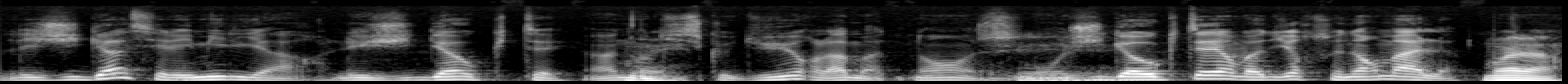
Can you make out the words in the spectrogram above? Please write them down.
Les gigas, c'est les milliards, les gigaoctets. Hein, nos Oui. disques durs, là maintenant, C'est- bon, gigaoctets, on va dire c'est normal. Voilà,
